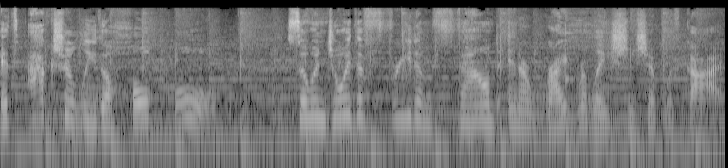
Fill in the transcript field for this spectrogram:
it's actually the whole pool. So enjoy the freedom found in a right relationship with God.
